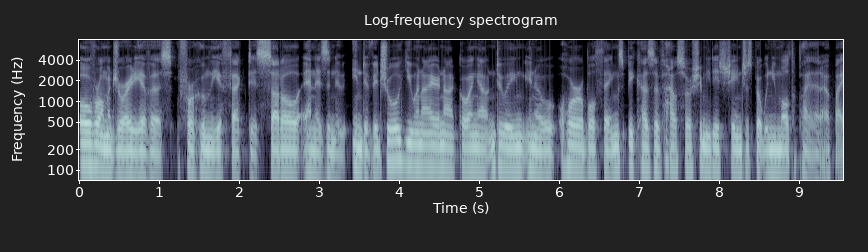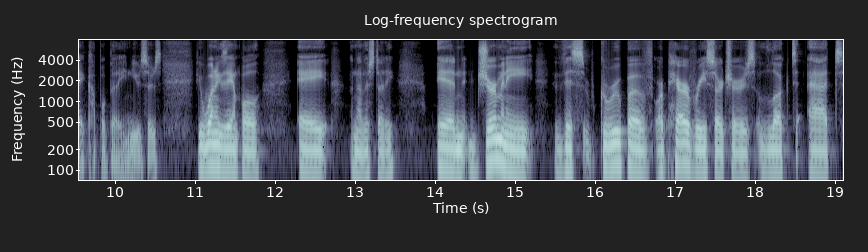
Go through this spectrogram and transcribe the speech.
overall majority of us for whom the effect is subtle and as an individual you and i are not going out and doing you know horrible things because of how social media changes but when you multiply that out by a couple billion users if you one example a another study in germany this group of or pair of researchers looked at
